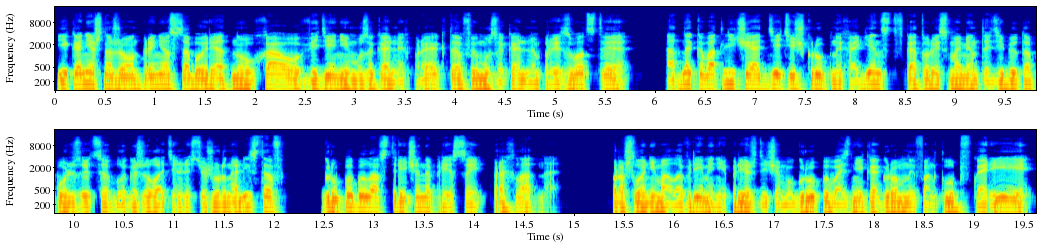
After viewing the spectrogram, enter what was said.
И, конечно же, он принес с собой ряд ноу-хау в ведении музыкальных проектов и музыкальном производстве, Однако, в отличие от детищ крупных агентств, которые с момента дебюта пользуются благожелательностью журналистов, группа была встречена прессой прохладно. Прошло немало времени, прежде чем у группы возник огромный фан-клуб в Корее,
